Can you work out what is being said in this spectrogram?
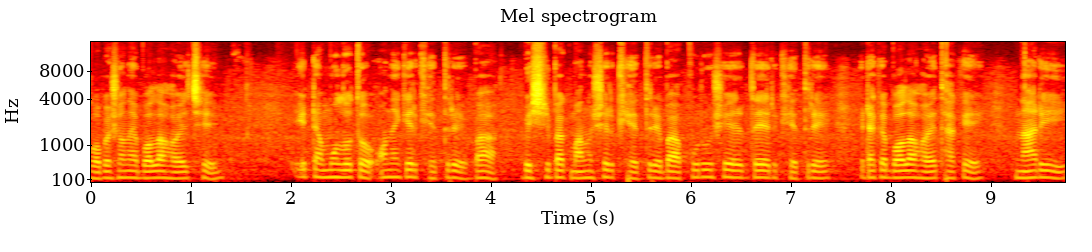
গবেষণায় বলা হয়েছে এটা মূলত অনেকের ক্ষেত্রে বা বেশিরভাগ মানুষের ক্ষেত্রে বা পুরুষেরদের ক্ষেত্রে এটাকে বলা হয়ে থাকে নারী,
